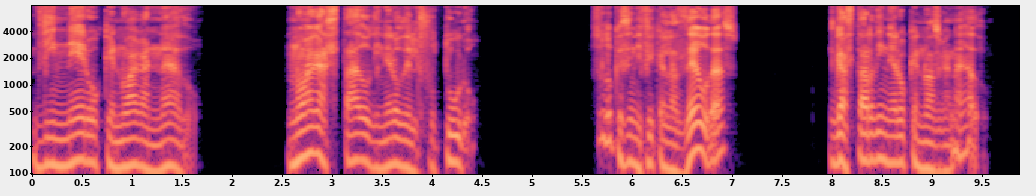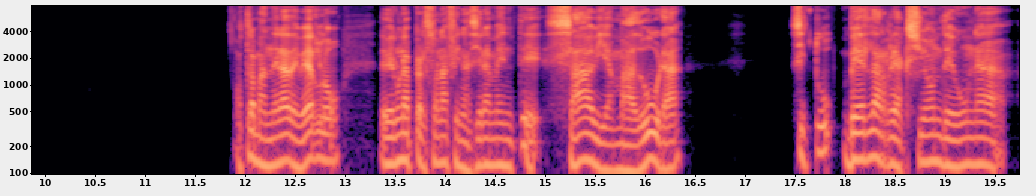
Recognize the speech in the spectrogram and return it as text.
dinero que no ha ganado. No ha gastado dinero del futuro. Eso es lo que significan las deudas. Gastar dinero que no has ganado. Otra manera de verlo, de ver una persona financieramente sabia, madura, si tú ves la reacción de una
